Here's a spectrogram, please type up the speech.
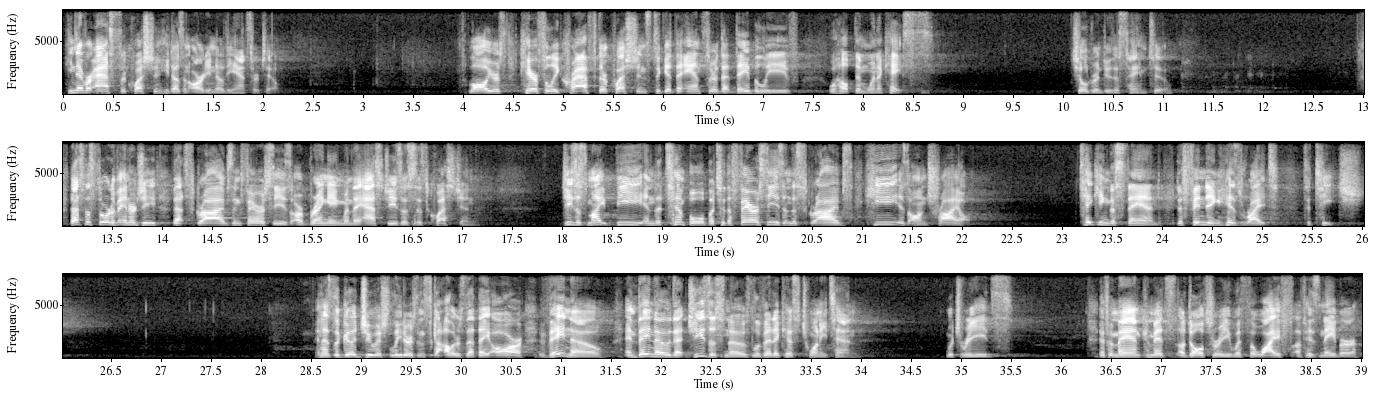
he never asks a question he doesn't already know the answer to. Lawyers carefully craft their questions to get the answer that they believe will help them win a case. Children do the same too. That's the sort of energy that scribes and Pharisees are bringing when they ask Jesus this question. Jesus might be in the temple, but to the Pharisees and the scribes, he is on trial taking the stand, defending his right to teach. And as the good Jewish leaders and scholars that they are, they know, and they know that Jesus knows Leviticus 20:10, which reads, If a man commits adultery with the wife of his neighbor,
